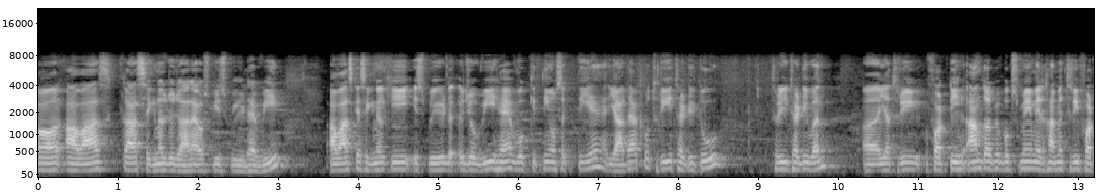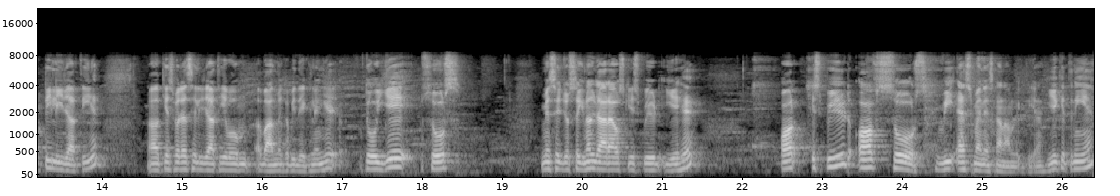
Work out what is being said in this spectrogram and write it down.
और आवाज़ का सिग्नल जो जा रहा है, उसकी स्पीड है वी आवाज़ के सिग्नल की स्पीड जो वी है, वो कितनी हो सकती है? याद है आपको? Three thirty two, three thirty one. या थ्री फोर्टी आमतौर पर बुक्स में मेरे ख्याल में थ्री फोर्टी ली जाती है। किस वजह से ली जाती है वो हम बाद में कभी देख लेंगे। तो ये सोर्स में से जो सिग्नल जा रहा है उसकी स्पीड ये है। और speed of source V S मैंने इसका नाम लिख दिया। ये कितनी है?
